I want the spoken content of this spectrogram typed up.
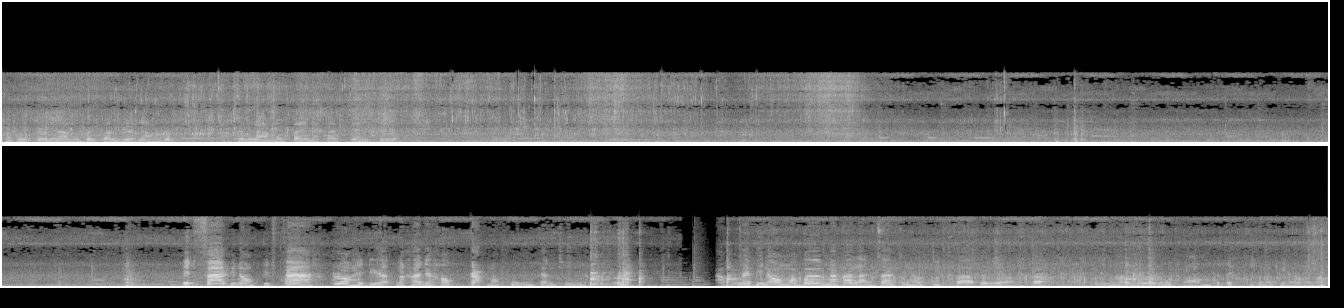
ถ้าเราเติมน้ำลงไปก่อนเดือดแล้วเราก็เติมน้ำลงไปนะคะแกงเผ็ดปิดฟ้าพี่น้องปิดฟ้ารอให้เดือดนะคะ เดี๋ยวเขากลับมาปรุงกันทีนี้ อะพ่อแม่พี่น้องมาเบิ้งนะคะ หลังจากที่เขาปิดฟ้าไปแล้วนะคะเห็นมาอู้หอมจะตะกินนะพี่น้องเนาะ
